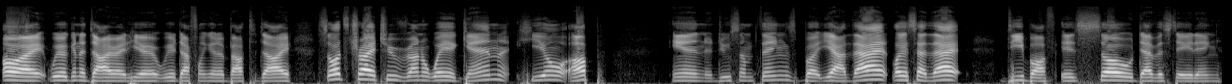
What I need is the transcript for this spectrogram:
Alright, we're gonna die right here. We're definitely gonna about to die. So let's try to run away again, heal up, and do some things. But yeah, that, like I said, that debuff is so devastating.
